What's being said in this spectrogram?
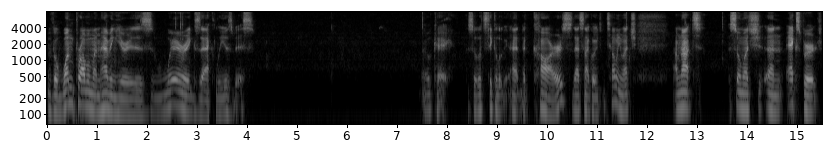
the one problem I'm having here is where exactly is this? Okay, so let's take a look at the cars. That's not going to tell me much. I'm not so much an expert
